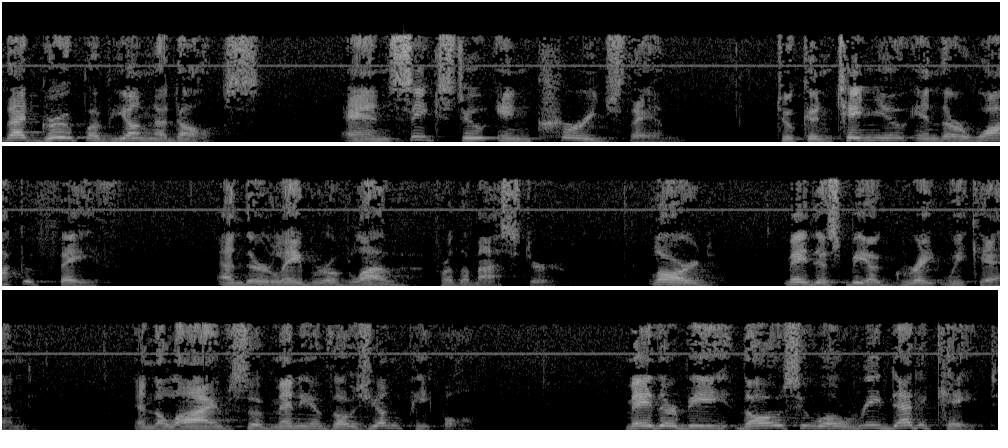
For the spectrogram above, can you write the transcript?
that group of young adults and seeks to encourage them to continue in their walk of faith and their labor of love for the Master. Lord, may this be a great weekend in the lives of many of those young people May there be those who will rededicate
